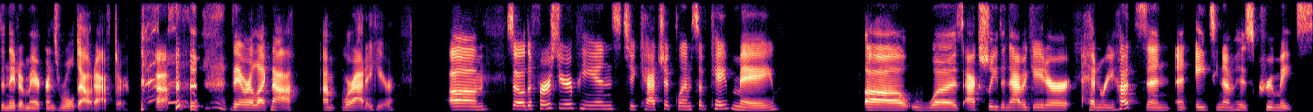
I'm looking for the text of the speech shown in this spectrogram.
the Native Americans ruled out after. Ah. they were like, nah, um, we're out of here. Um, so the first Europeans to catch a glimpse of Cape May uh, was actually the navigator Henry Hudson and 18 of his crewmates.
